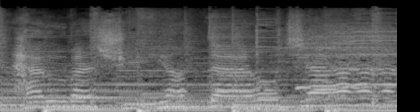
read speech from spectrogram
하루만 쉬었다 오자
